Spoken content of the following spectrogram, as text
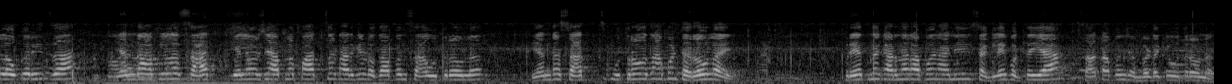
लवकर जा यंदा आपल्याला सात गेल्या वर्षी आपलं पाचचं टार्गेट होतं आपण सहा उतरवलं यंदा सात उतरवायचं आपण ठरवलं आहे प्रयत्न करणार आपण आणि सगळे फक्त या सात आपण शंभर टक्के उतरवणार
